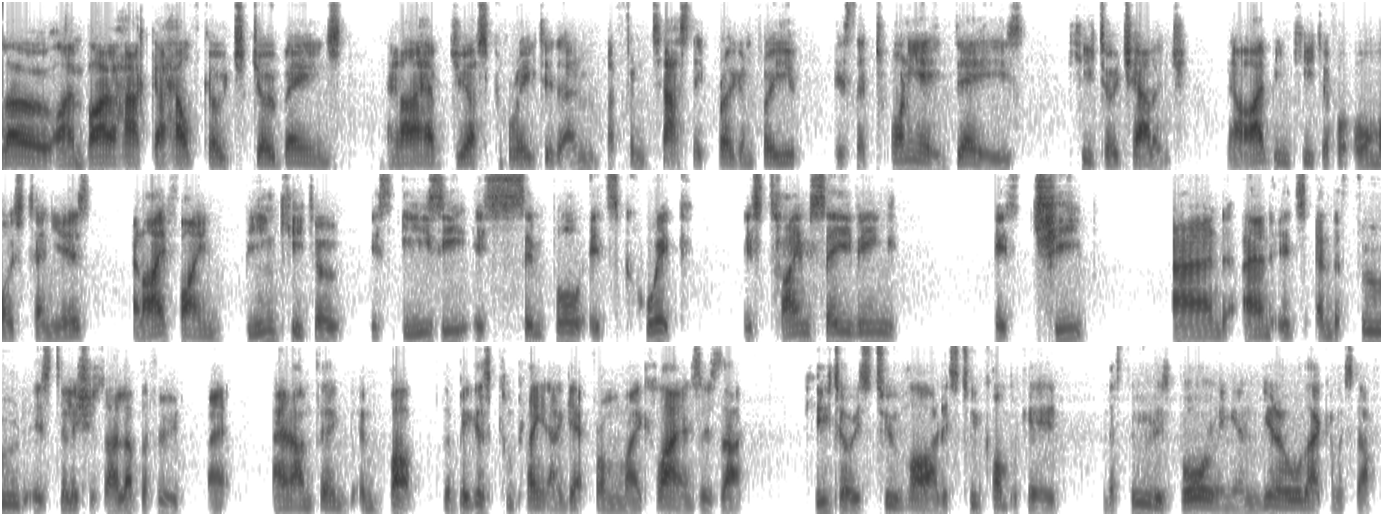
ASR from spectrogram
Hello, I'm biohacker health coach Joe Bains, and I have just created a, a fantastic program for you. It's the 28 days keto challenge. Now, I've been keto for almost 10 years, and I find being keto is easy, it's simple, it's quick, it's time saving, it's cheap, and and it's and the food is delicious. I love the food, right? and I'm thinking, but the biggest complaint I get from my clients is that keto is too hard, it's too complicated, the food is boring, and you know all that kind of stuff.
